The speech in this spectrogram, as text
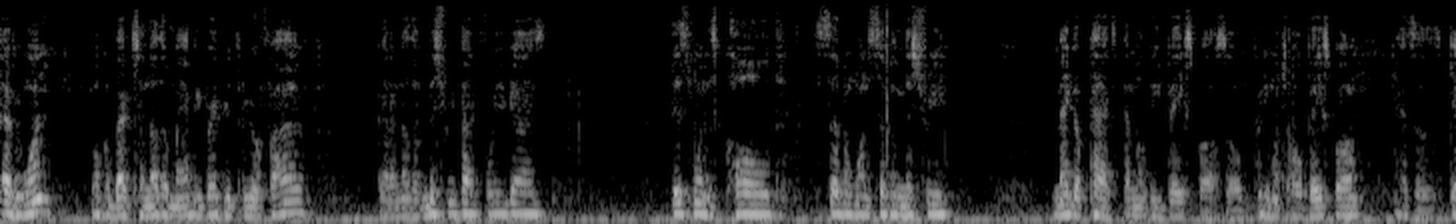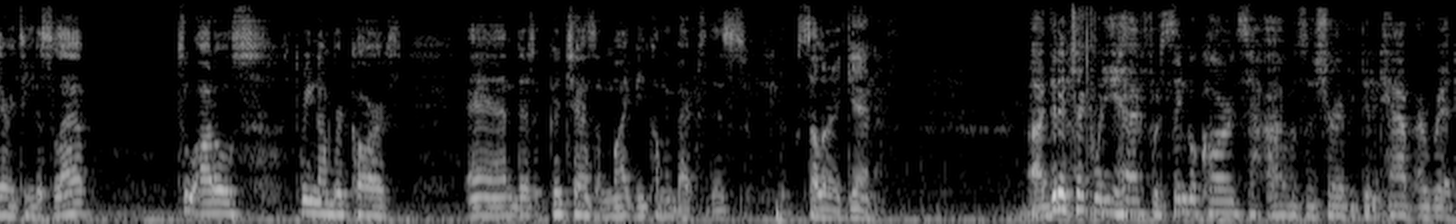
Hey everyone, welcome back to another Miami Breaker 305. Got another mystery pack for you guys. This one is called 717 Mystery Mega Packs MLB Baseball. So pretty much all baseball. Has a guaranteed a slab, two autos, three numbered cars, and there's a good chance I might be coming back to this seller again. I didn't check what he had for single cards. I wasn't sure if he didn't have. I read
